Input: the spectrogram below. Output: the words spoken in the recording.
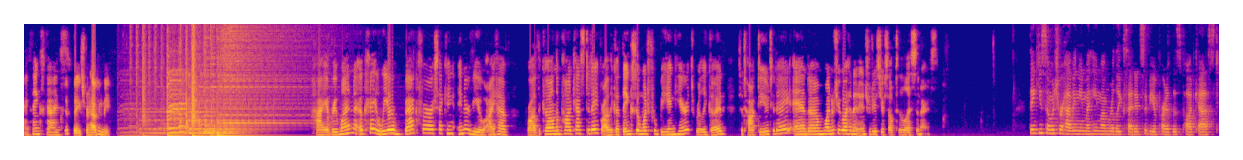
Okay, thanks, guys. Yep, thanks for having me. Hi, everyone. Okay, we are back for our second interview. I have Radhika on the podcast today. Radhika, thanks so much for being here. It's really good to talk to you today. And um, why don't you go ahead and introduce yourself to the listeners? Thank you so much for having me, Mahim. I'm really excited to be a part of this podcast.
